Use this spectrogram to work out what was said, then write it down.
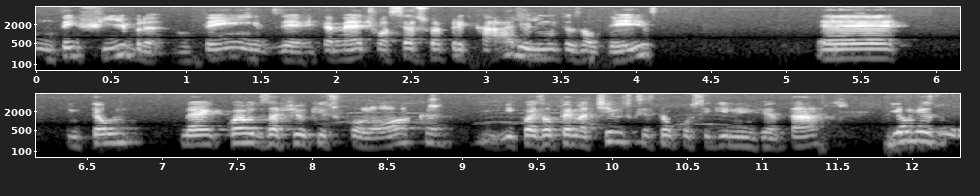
não tem fibra, não tem, quer dizer, a internet, o acesso é precário em muitas aldeias. É, então, né, qual é o desafio que isso coloca e quais alternativas que vocês estão conseguindo inventar? E, ao mesmo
